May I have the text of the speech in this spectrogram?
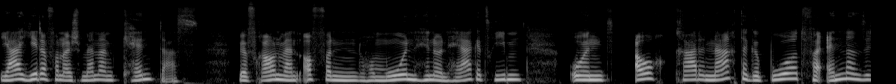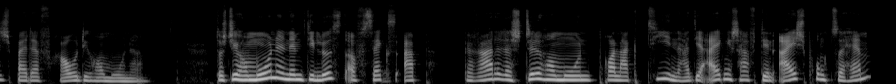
Ja, jeder von euch Männern kennt das. Wir Frauen werden oft von den Hormonen hin und her getrieben und auch gerade nach der Geburt verändern sich bei der Frau die Hormone. Durch die Hormone nimmt die Lust auf Sex ab. Gerade das Stillhormon Prolaktin hat die Eigenschaft, den Eisprung zu hemmen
